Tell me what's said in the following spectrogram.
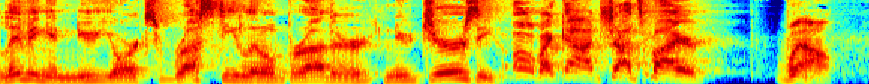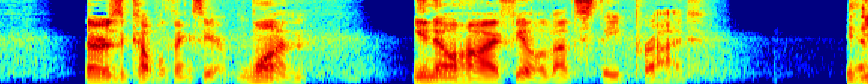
living in New York's rusty little brother, New Jersey. Oh my God, shots fired. Well, there's a couple things here. One, you know how I feel about state pride. Yes.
